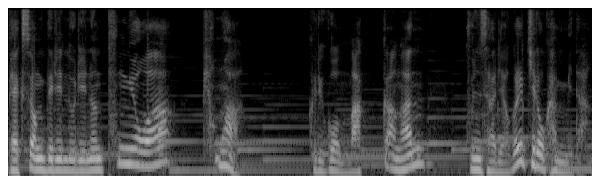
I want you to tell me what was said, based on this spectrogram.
백성들이 누리는 풍요와 평화 그리고 막강한 군사력을 기록합니다.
